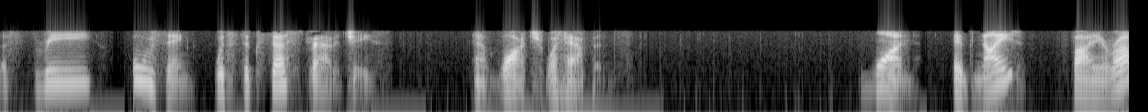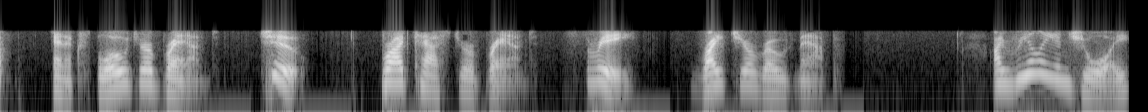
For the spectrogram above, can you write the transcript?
the three oozing with success strategies and watch what happens. One, ignite, fire up, and explode your brand. Two, broadcast your brand. Three, write your roadmap. I really enjoy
